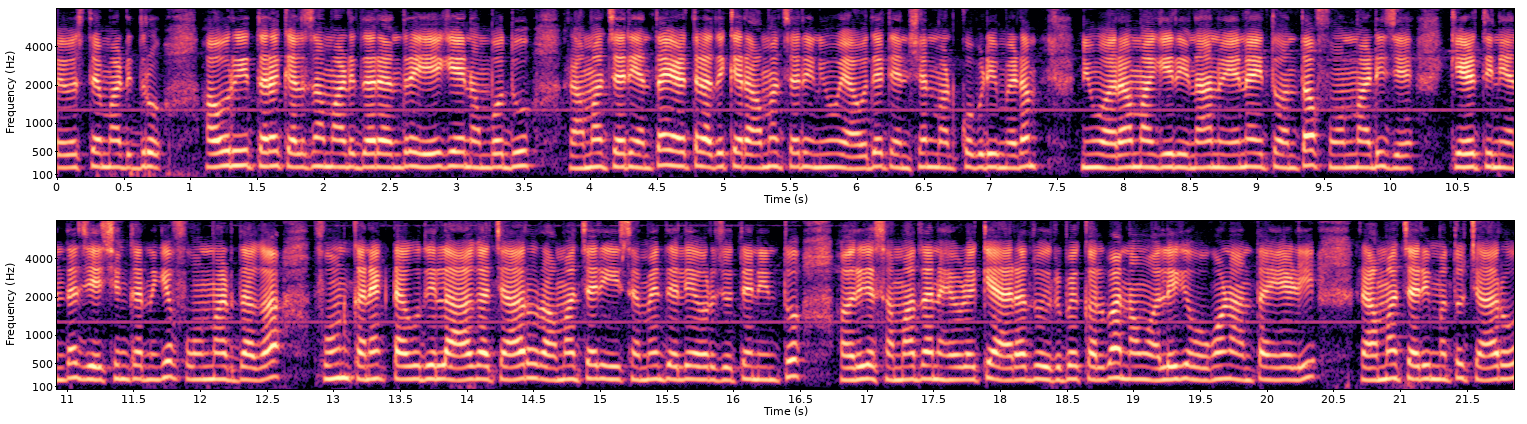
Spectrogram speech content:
ವ್ಯವಸ್ಥೆ ಮಾಡಿದ್ರು. ಅವ್ರು ಈ ಥರ ಕೆಲಸ ಮಾಡಿದ್ದಾರೆ ಅಂದರೆ ಹೇಗೆ ನಂಬೋದು? ರಾಮಾಚಾರಿ ಅಂತ ಹೇಳ್ತಾರೆ. ಅದಕ್ಕೆ ರಾಮಾಚಾರಿ, ನೀವು ಯಾವುದೇ ಟೆನ್ಷನ್ ಮಾಡ್ಕೋಬಿಡಿ ಮೇಡಮ್ ನೀವು ಆರಾಮಾಗಿರಿ ನಾನು ಏನಾಯಿತು ಅಂತ ಫೋನ್ ಮಾಡಿ ಜೆ, ಕೇಳ್ತೀನಿ ಅಂತ ಜಯಶಂಕರ್ನಿಗೆ ಫೋನ್ ಮಾಡಿದಾಗ ಫೋನ್ ಕನೆಕ್ಟ್ ಆಗೋದಿಲ್ಲ. ಆಗ ಚಾರು ರಾಮಾಚಾರಿ ಈ ಸಮಯದಲ್ಲಿ ಅವರ ಜೊತೆ ನಿಂತು ಅವರಿಗೆ ಸಮಾಧಾನ ಹೇಳೋಕ್ಕೆ ಯಾರಾದರೂ ಇರಬೇಕಲ್ವಾ? ನಾವು ಅಲ್ಲಿಗೆ ಹೋಗೋಣ ಅಂತ ಹೇಳಿ ರಾಮಾಚಾರಿ ಮತ್ತು ಚಾರು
